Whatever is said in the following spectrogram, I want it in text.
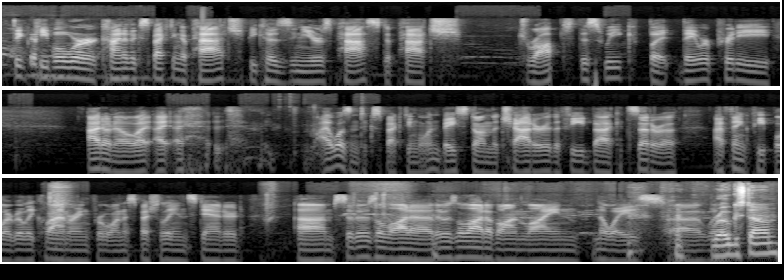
I think people were kind of expecting a patch because in years past a patch dropped this week, but they were pretty. I don't know. I I I, I wasn't expecting one based on the chatter, the feedback, etc. I think people are really clamoring for one, especially in standard. Um, so there was a lot of there was a lot of online noise. Uh, with- Roguestone,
